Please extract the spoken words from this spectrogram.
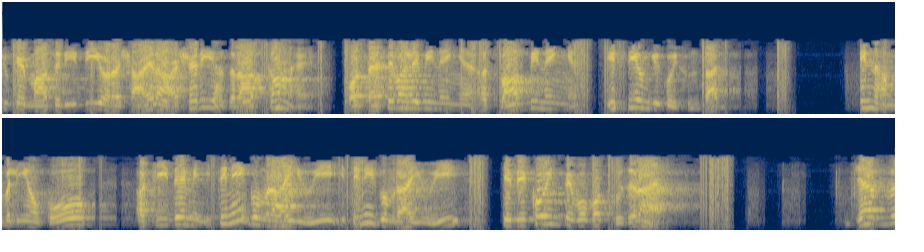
چونکہ ماتریدی اور عشاعرہ اشری حضرات کم ہیں اور پیسے والے بھی نہیں ہیں، اسباب بھی نہیں ہیں، اس لیے ان کی کوئی سنتا نہیں۔ ان ہمبلیوں کو عقیدے میں اتنی گمراہی ہوئی، اتنی گمراہی ہوئی کہ دیکھو ان پہ وہ وقت گزرا ہے۔ جب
